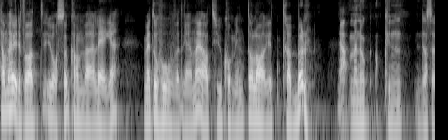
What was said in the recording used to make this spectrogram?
tar vi høyde for at hun også kan være lege. Men jeg tror hovedgreiene er at hun kom inn til å lage trøbbel. Ja, men hun kunne altså,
